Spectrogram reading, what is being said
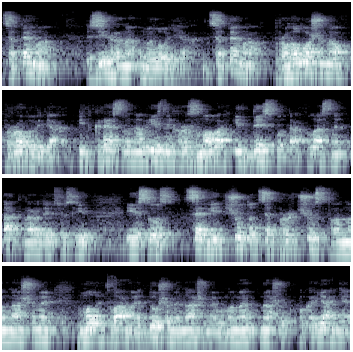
Ця тема зіграна у мелодіях. Ця тема проголошена в проповідях, підкреслена в різних розмовах і диспутах. Власне, так народився світ Ісус. Це відчуто, це прочувствовано нашими молитвами, душами нашими в момент нашого покаяння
